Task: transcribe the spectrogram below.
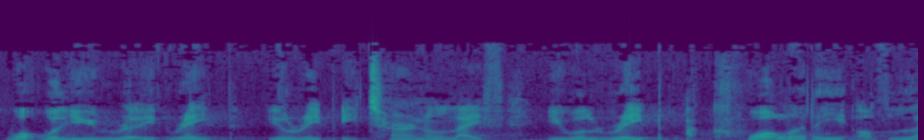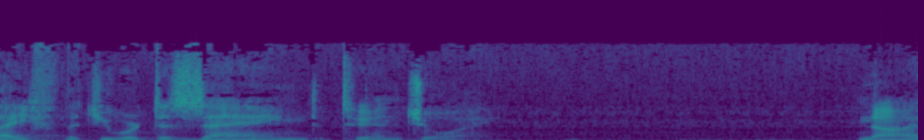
What will you re- reap? You'll reap eternal life. You will reap a quality of life that you were designed to enjoy now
